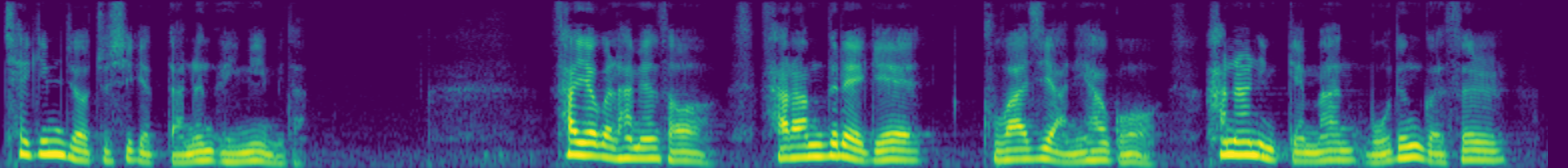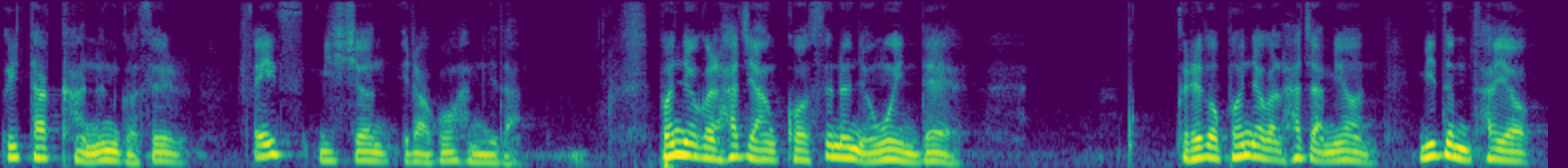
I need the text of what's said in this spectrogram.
책임져 주시겠다는 의미입니다. 사역을 하면서 사람들에게 구하지 아니하고 하나님께만 모든 것을 의탁하는 것을 faith mission이라고 합니다. 번역을 하지 않고 쓰는 용어인데 그래도 번역을 하자면 믿음 사역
